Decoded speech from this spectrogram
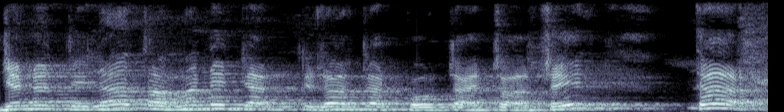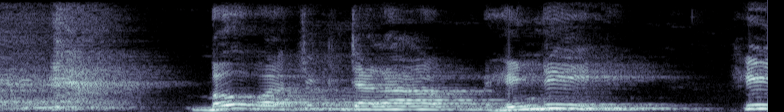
जनतेला सामान्य जनतेला जर पोहोचायचं असेल तर बहुभाषिक ज्याला हिंदी ही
